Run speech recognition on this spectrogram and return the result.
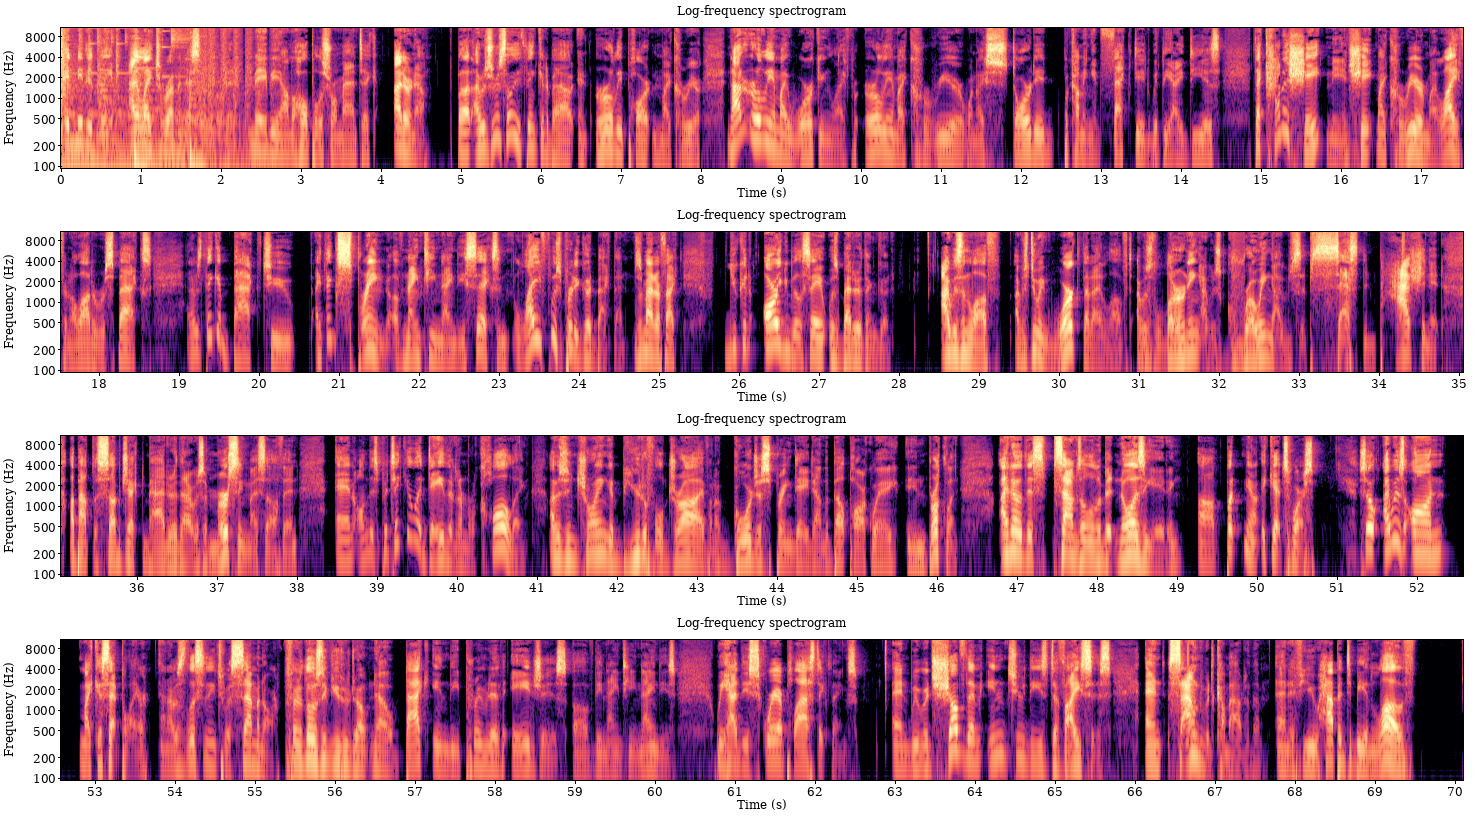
Admittedly, I like to reminisce a little bit. Maybe I'm a hopeless romantic. I don't know. But I was recently thinking about an early part in my career. Not early in my working life, but early in my career when I started becoming infected with the ideas that kind of shaped me and shaped my career and my life in a lot of respects. And I was thinking back to, I think, spring of 1996, and life was pretty good back then. As a matter of fact, you could arguably say it was better than good. I was in love. I was doing work that I loved. I was learning. I was growing. I was obsessed and passionate about the subject matter that I was immersing myself in. And on this particular day that I'm recalling, I was enjoying a beautiful drive on a gorgeous spring day down the Belt Parkway in Brooklyn. I know this sounds a little bit nauseating, uh, but you know it gets worse. So I was on my cassette player and I was listening to a seminar. For those of you who don't know, back in the primitive ages of the 1990s, we had these square plastic things and we would shove them into these devices and sound would come out of them. And if you happened to be in love,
